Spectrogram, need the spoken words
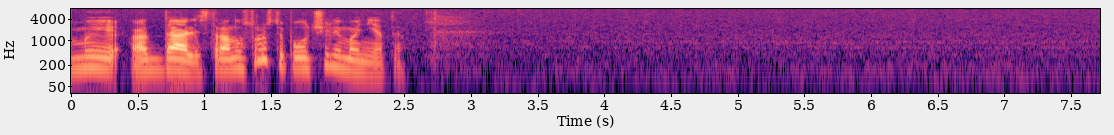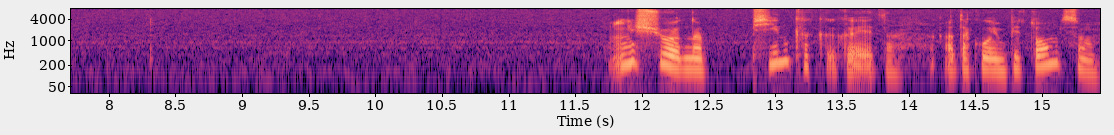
Мы отдали странное устройство и получили монеты. Еще одна псинка какая-то. Атакуем питомцем.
